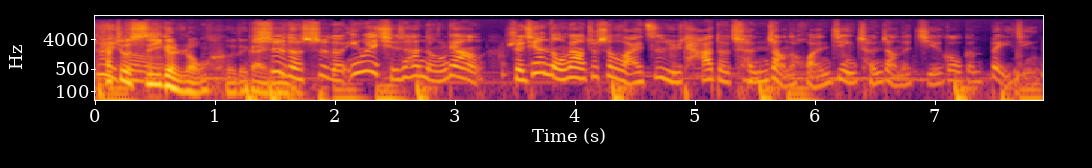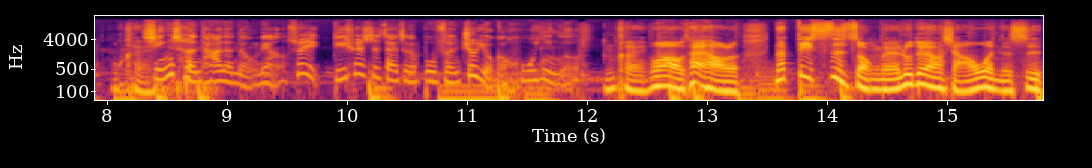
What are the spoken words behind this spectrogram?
它就是一个融合的概念。是的，是的，因为其实它能量，水晶的能量就是来自于它的成长的环境、成长的结构跟背景，OK，形成它的能量。所以的确是在这个部分就有个呼应了。OK，哇，太好了。那第四种呢？陆队长想要问的是。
